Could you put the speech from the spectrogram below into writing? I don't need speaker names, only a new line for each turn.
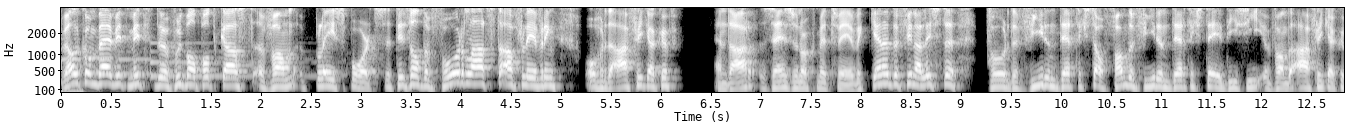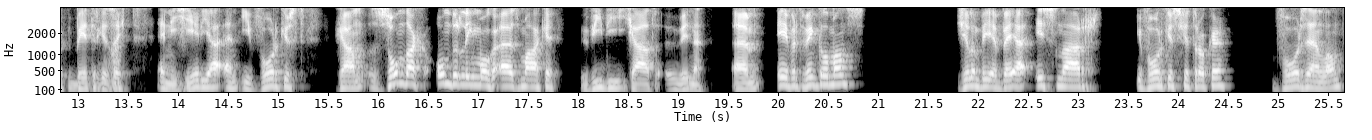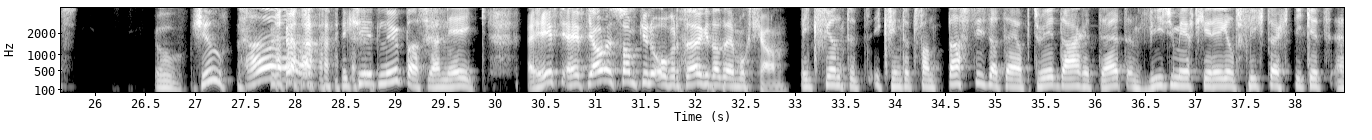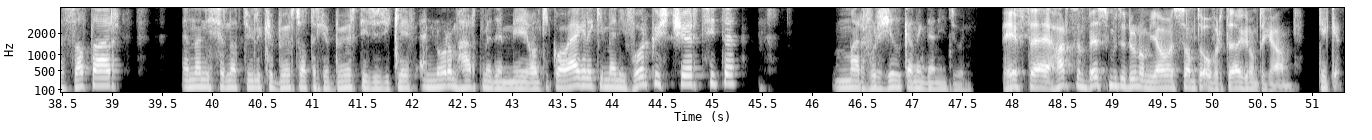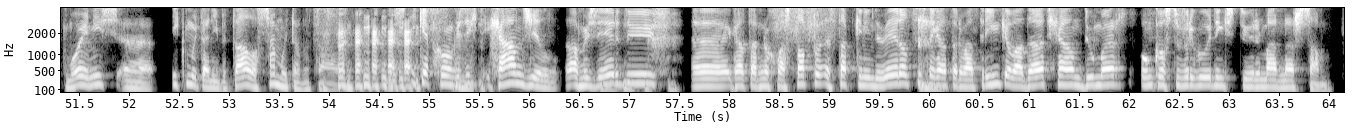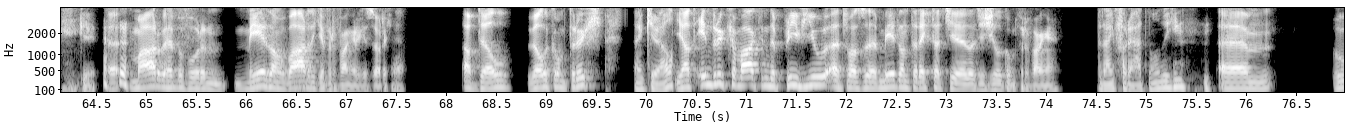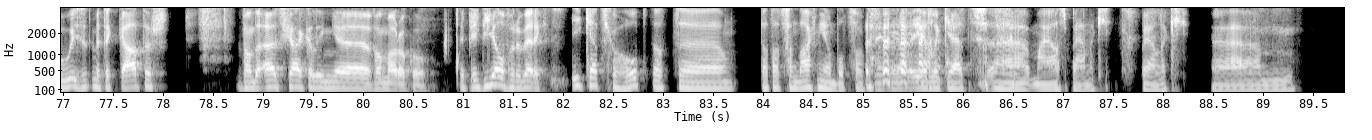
Welkom bij Wit de voetbalpodcast van Play Sports. Het is al de voorlaatste aflevering over de Afrika Cup. En daar zijn ze nog met twee. We kennen de finalisten voor de 34ste of van de 34ste editie van de Afrika Cup, beter gezegd. En Nigeria en Ivoorkust gaan zondag onderling mogen uitmaken wie die gaat winnen. Ehm, Evert Winkelmans, Gilles Beabea is naar Ivoorkust getrokken voor zijn land.
Oeh, Gilles. Ah, ik zie het nu pas. Ja, nee, ik,
Hij heeft, hij heeft jou en Sam kunnen overtuigen dat hij mocht gaan.
ik, vind het, ik vind het fantastisch dat hij op twee dagen tijd een visum heeft geregeld, vliegtuigticket. Hij zat daar. En dan is er natuurlijk gebeurd wat er gebeurd is. Dus ik leef enorm hard met hem mee. Want ik wou eigenlijk in mijn Ivoorkust-shirt zitten. Maar voor Gilles kan ik dat niet doen.
Heeft hij hard zijn best moeten doen om jou en Sam te overtuigen om te gaan?
Kijk, het mooie is, eh, ik moet dat niet betalen, Sam moet dat betalen. dus ik heb gewoon gezegd, gaan Gilles, amuseer u, eh, gaat daar nog wat stappen, een stapje in de wereld zitten, gaat er wat drinken, wat uitgaan, doe maar. Onkostenvergoeding, stuur maar naar Sam.
Oké. Eh, maar we hebben voor een meer dan waardige vervanger gezorgd.
Ja.
Abdel, welkom terug.
Dankjewel.
Je had indruk gemaakt in de preview. Het was eh, meer dan terecht dat je, dat je Gilles komt vervangen.
Bedankt voor de uitnodiging.
Ehm, hoe is het met de kater van de uitschakeling eh, van Marokko? Heb je die al verwerkt?
Ik had gehoopt dat eh, dat, dat vandaag niet aan bod zou komen, eerlijkheid. Eh, maar ja, is pijnlijk. pijnlijk. Ehm,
